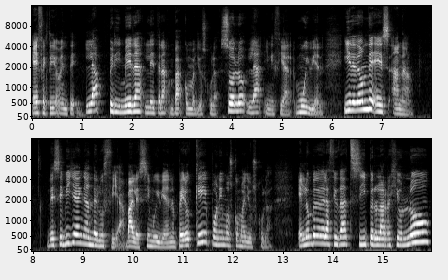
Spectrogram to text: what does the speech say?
Efectivamente, la primera letra va con mayúscula, solo la inicial. Muy bien. ¿Y de dónde es Ana? De Sevilla en Andalucía. Vale, sí, muy bien. Pero ¿qué ponemos con mayúscula? El nombre de la ciudad sí, pero la región no.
